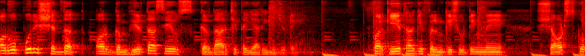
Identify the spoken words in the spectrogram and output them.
और वो पूरी शिद्दत और गंभीरता से उस किरदार की तैयारी में जुटे हैं। फ़र्क ये था कि फ़िल्म की शूटिंग में शॉट्स को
